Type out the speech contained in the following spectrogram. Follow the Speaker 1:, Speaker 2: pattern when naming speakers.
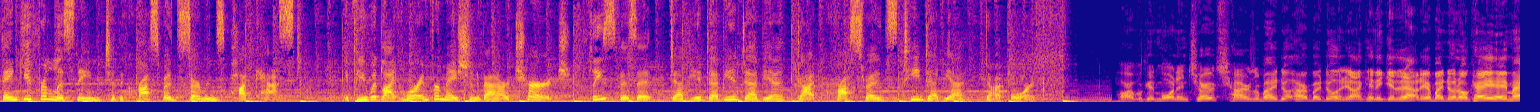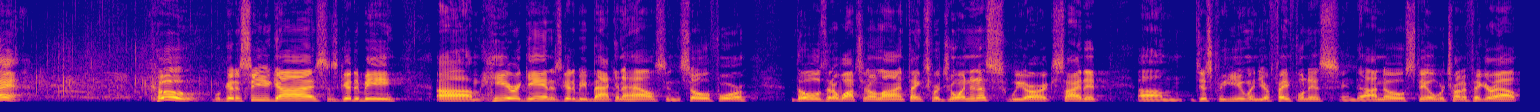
Speaker 1: Thank you for listening to the Crossroads Sermons podcast. If you would like more information about our church, please visit www.crossroadstw.org.
Speaker 2: All right, well, good morning, church. How's everybody doing? How everybody doing? Y'all can't get it out. Everybody doing okay? Amen. Cool. Well, good to see you guys. It's good to be um, here again. It's good to be back in the house. And so, for those that are watching online, thanks for joining us. We are excited um, just for you and your faithfulness. And uh, I know still we're trying to figure out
